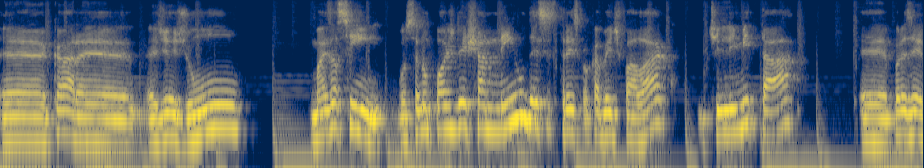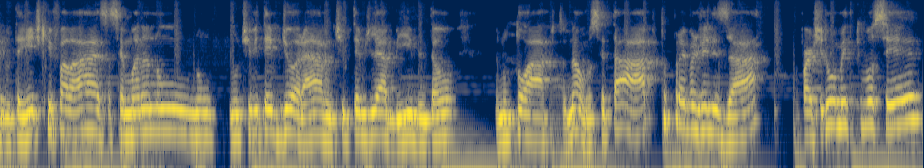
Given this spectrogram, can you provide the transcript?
é, cara, é, é jejum. Mas assim, você não pode deixar nenhum desses três que eu acabei de falar te limitar. É, por exemplo, tem gente que fala, ah, essa semana não, não, não tive tempo de orar, não tive tempo de ler a Bíblia, então eu não estou apto. Não, você está apto para evangelizar a partir do momento que você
